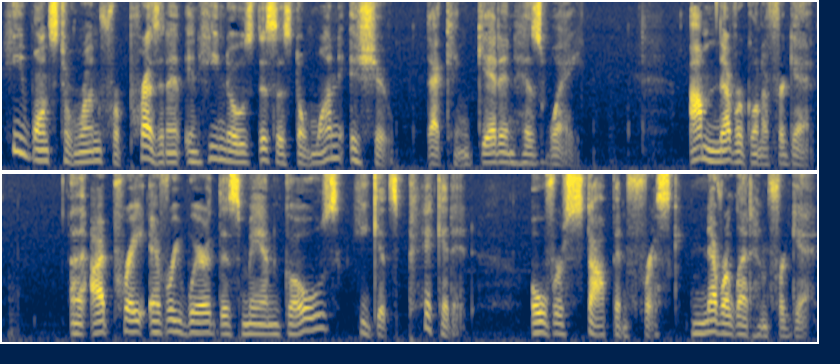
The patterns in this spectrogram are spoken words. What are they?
He wants to run for president and he knows this is the one issue that can get in his way. I'm never going to forget. And I pray everywhere this man goes, he gets picketed over stop and frisk. Never let him forget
